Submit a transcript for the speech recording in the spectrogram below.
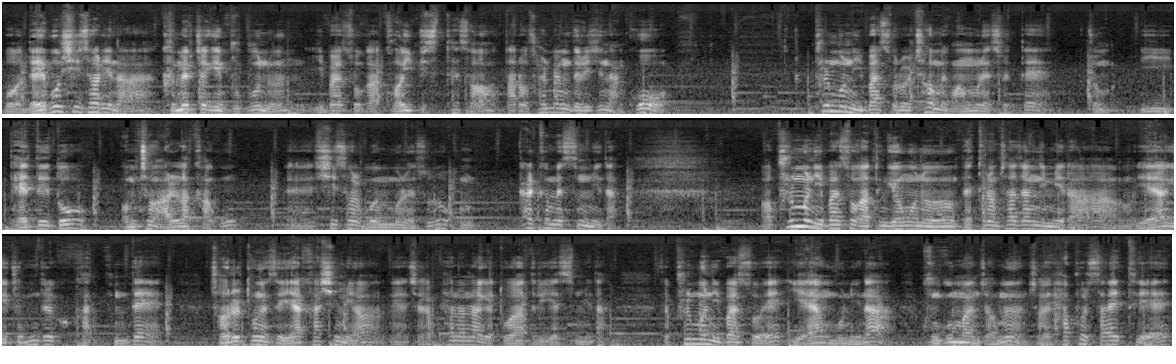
뭐 내부 시설이나 금액적인 부분은 이발소가 거의 비슷해서 따로 설명드리진 않고 풀문 이발소를 처음에 방문했을 때 좀 이 베드도 엄청 안락하고 예, 시설 부분에서도 좀 깔끔했습니다. 어, 풀문 이발소 같은 경우는 베트남 사장님이라 예약이 좀 힘들 것 같은데 저를 통해서 예약하시면 예, 제가 편안하게 도와드리겠습니다. 그 풀문 이발소의 예약 문의나 궁금한 점은 저희 하풀 사이트에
